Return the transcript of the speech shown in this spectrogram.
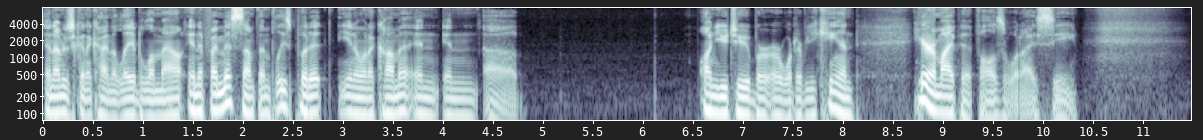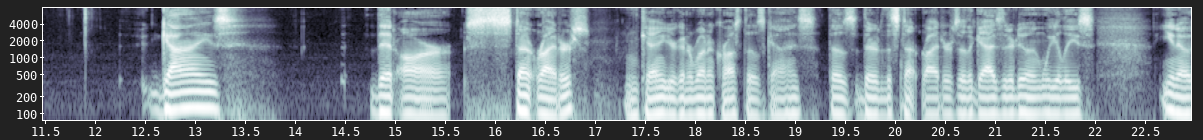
and I'm just going to kind of label them out. And if I miss something, please put it, you know, in a comment in in uh, on YouTube or, or whatever you can. Here are my pitfalls of what I see. Guys that are stunt riders. Okay, you're going to run across those guys. Those they're the stunt riders. They're the guys that are doing wheelies you know,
